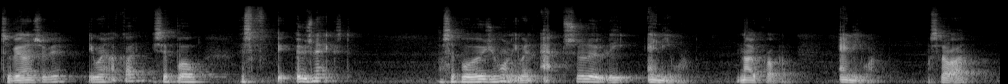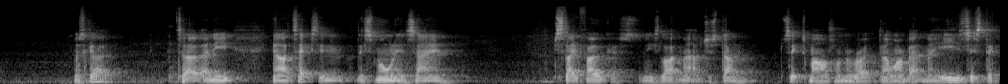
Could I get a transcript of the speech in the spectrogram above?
to be honest with you. He went, okay. He said, well, who's next? I said, well, who do you want? He went, absolutely anyone. No problem. Anyone. I said, all right, let's go. So, and he, you know, I texted him this morning saying, stay focused. And he's like, mate, I've just done six miles on the road. Don't worry about me. He's just an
